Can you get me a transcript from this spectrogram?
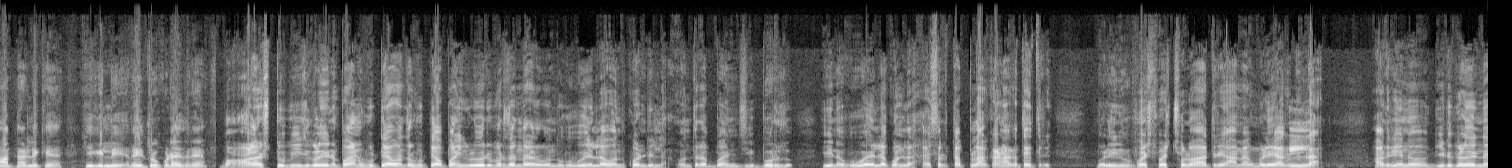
ಮಾತನಾಡಲಿಕ್ಕೆ ಈಗ ಇಲ್ಲಿ ರೈತರು ಕೂಡ ಇದ್ದಾರೆ. ಭಾಳಷ್ಟು ಬೀಜಗಳು ಏನಪ್ಪ ಅಂದ್ರೆ ಹುಟ್ಟ್ಯಾವ ಅಂದ್ರೆ ಹುಟ್ಟ್ಯಾವಪ್ಪ ಇಳುವರಿ ಬರ್ತಂದ್ರೆ ಒಂದು ಹೂವು ಎಲ್ಲ ಒಂದು ಕೊಂಡಿಲ್ಲ. ಒಂಥರ ಬಂಜಿ, ಬುರ್ಲು. ಏನು ಹೂವು ಎಲ್ಲ ಕೊಂಡಿಲ್ಲ. ಹಸಿರು ತಪ್ಪಲ ಕಾಣಕತ್ತೈತೆ ಮಳಿನೂ ಫಸ್ಟ್ ಫಸ್ಟ್ ಚಲೋ ಆತು ರೀ ಆಮ್ಯಾಗ ಮಳೆ ಆಗಲಿಲ್ಲ. ಆದ್ರೇನು ಗಿಡಗಳನ್ನ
